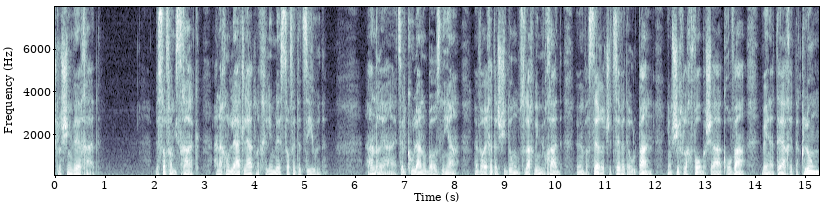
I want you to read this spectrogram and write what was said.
31 בסוף המשחק, אנחנו לאט לאט מתחילים לאסוף את הציוד. אנדריאה, אצל כולנו באוזנייה, מברכת על שידור מוצלח במיוחד, ומבשרת שצוות האולפן ימשיך לחפור בשעה הקרובה, וינתח את הכלום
